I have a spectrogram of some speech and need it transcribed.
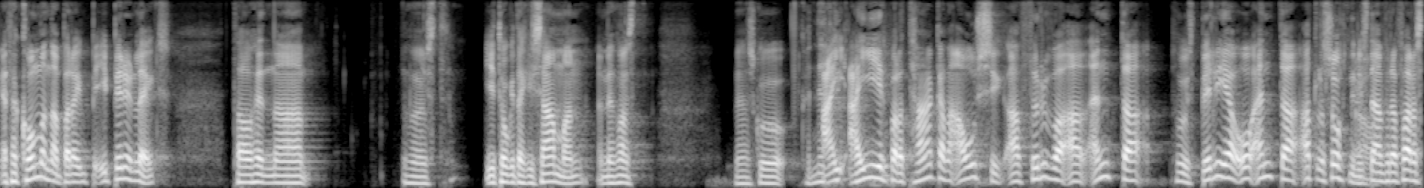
En það kom hann það bara í, í byrjun leiks þá hérna þú veist, ég tók þetta ekki saman en mér fannst mér fannst sko, ægir bara taka það á sig að þurfa að enda þú veist, byrja og enda alla sóknir í staðan fyrir að fara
